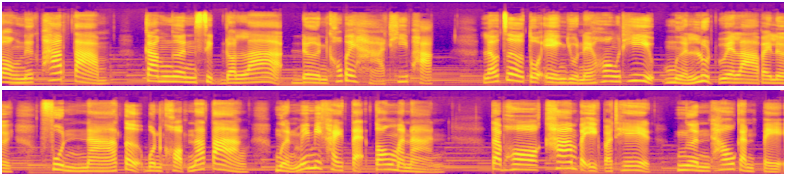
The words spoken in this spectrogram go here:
ลองนึกภาพตามกำเงิน 10 ดอลลาร์เดินเข้าไปหาที่พัก แล้วเจอตัวเองอยู่ในห้องที่เหมือนหลุดเวลาไปเลย ฝุ่นหนาเตอะบนขอบหน้าต่าง เหมือนไม่มีใครแตะต้องมานาน แต่พอข้ามไปอีกประเทศ เงินเท่ากันเป๊ะ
